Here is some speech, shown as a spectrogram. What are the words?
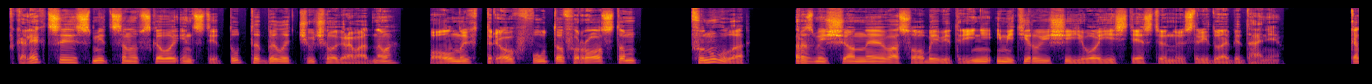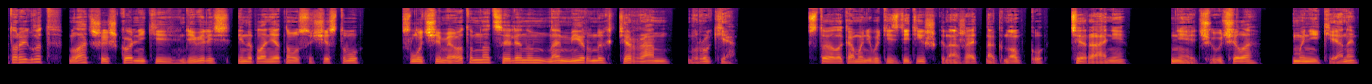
В коллекции Смитсоновского института было чучело громадного, полных трех футов ростом, фнула, размещенное в особой витрине, имитирующей его естественную среду обитания. Который год младшие школьники дивились инопланетному существу с лучеметом, нацеленным на мирных тиран в руке. Стоило кому-нибудь из детишек нажать на кнопку «Тиране», не чучело, манекены,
